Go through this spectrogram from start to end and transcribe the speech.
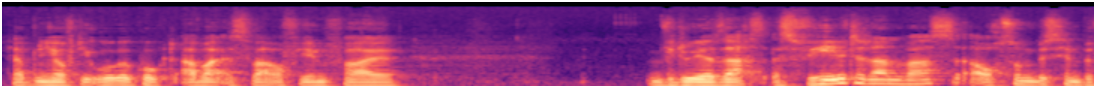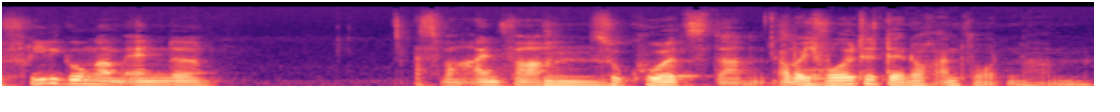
Ich habe nicht auf die Uhr geguckt, aber es war auf jeden Fall, wie du ja sagst, es fehlte dann was, auch so ein bisschen Befriedigung am Ende. Es war einfach hm. zu kurz dann. Aber ich wollte dennoch Antworten haben.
